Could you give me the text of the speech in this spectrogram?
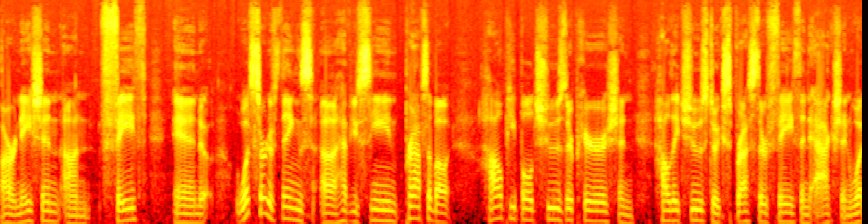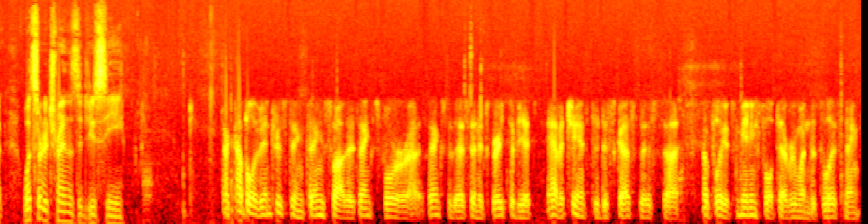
our nation on faith, and what sort of things uh, have you seen, perhaps about how people choose their parish and how they choose to express their faith in action. What what sort of trends did you see? A couple of interesting things, Father. Thanks for uh, thanks for this, and it's great to be a, have a chance to discuss this. Uh, hopefully, it's meaningful to everyone that's listening.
